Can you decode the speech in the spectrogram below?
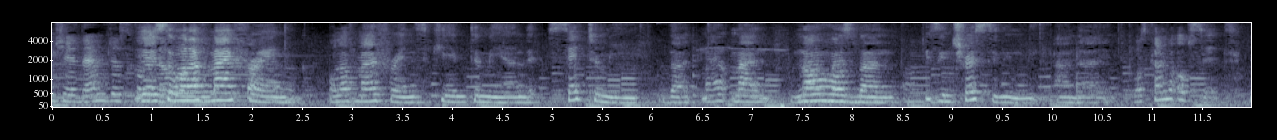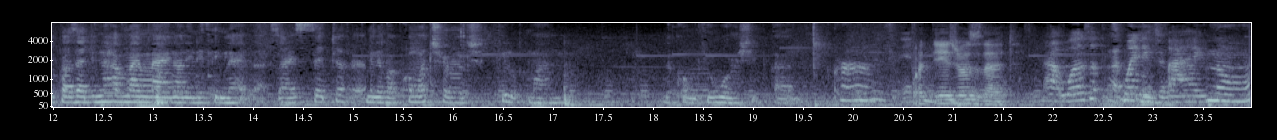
ancient. I'm just coming Yeah, so one of my friend, one of my friends came to me and said to me that my, my now husband is interested in me, and I was kind of upset because I didn't have my mind on anything like that. So I said to her, "Me never come to church, Philip man, we come to worship God." what age was that? That was 25. No.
